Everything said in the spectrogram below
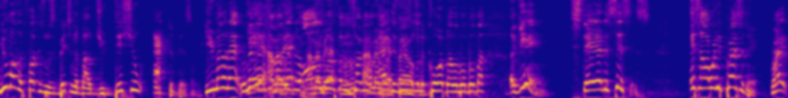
you motherfuckers was bitching about judicial activism. Do you remember that? Remember Yeah, that? I remember that. All I these remember that. motherfuckers Mhm. talking I about activism in the court, blah blah blah blah blah. Again, stare the decisis. It's already precedent, right?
